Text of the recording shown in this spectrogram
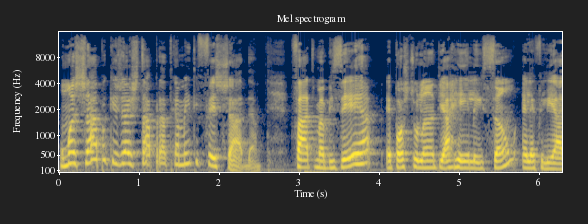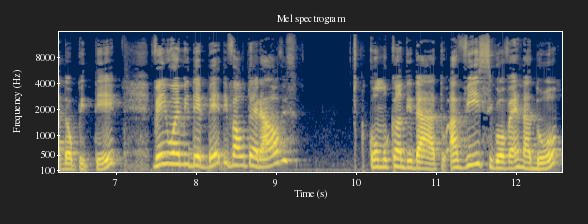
uma chapa que já está praticamente fechada. Fátima Bezerra é postulante à reeleição, ela é filiada ao PT. Vem o MDB de Walter Alves como candidato a vice-governador.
